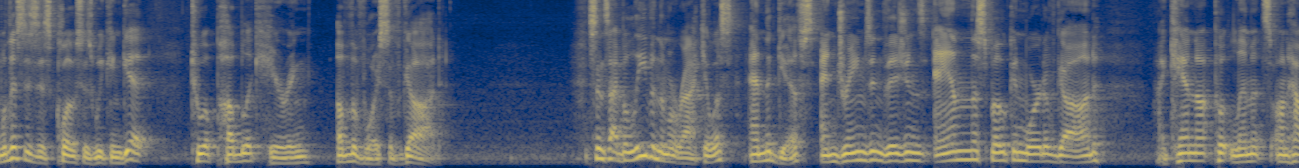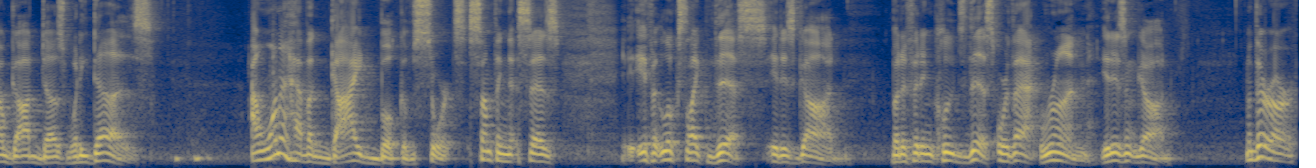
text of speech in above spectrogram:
Well, this is as close as we can get to a public hearing of the voice of God. Since I believe in the miraculous and the gifts and dreams and visions and the spoken word of God, I cannot put limits on how God does what he does. I want to have a guidebook of sorts, something that says, if it looks like this, it is God. But if it includes this or that, run, it isn't God. There are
